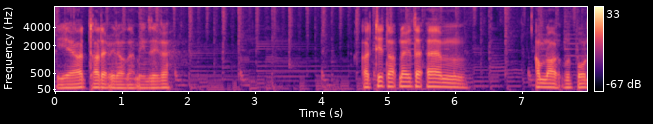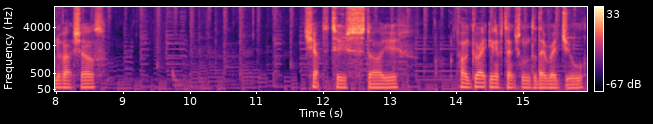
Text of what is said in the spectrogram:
Yeah, I, I don't really know what that means either. I did not know that um, Omanyte were born without shells. Chapter 2 Staryu. How great inner potential under their red jewel.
